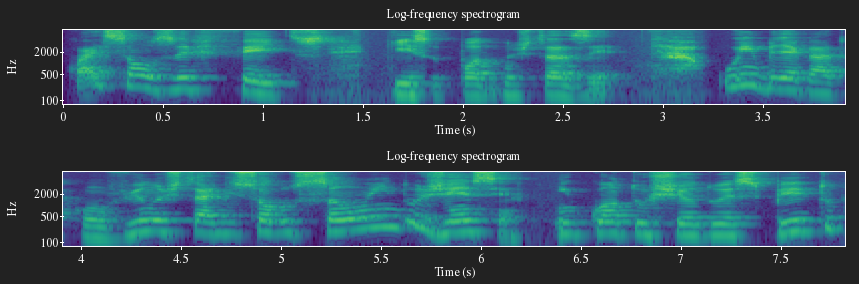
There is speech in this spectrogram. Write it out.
Quais são os efeitos que isso pode nos trazer? O embriagado com vinho nos traz dissolução e indulgência, enquanto o cheio do Espírito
